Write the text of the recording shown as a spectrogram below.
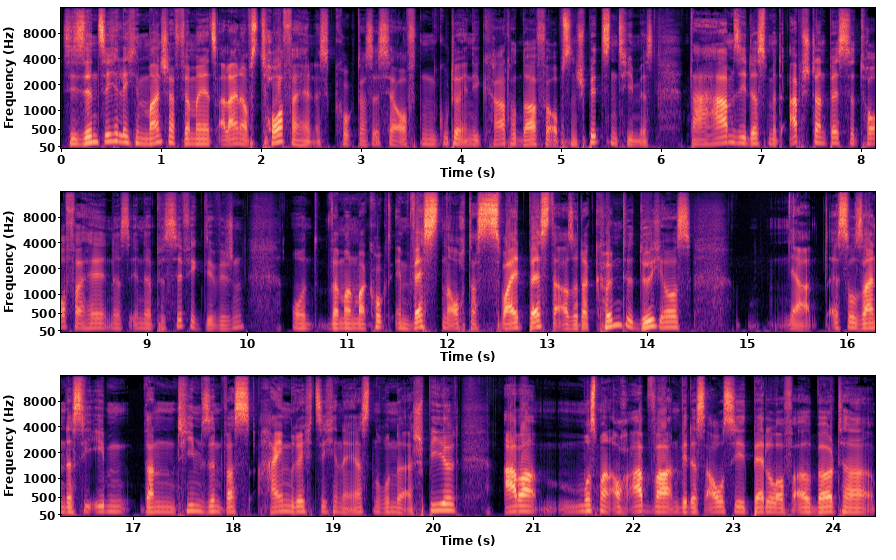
Sie sind sicherlich eine Mannschaft, wenn man jetzt allein aufs Torverhältnis guckt, das ist ja oft ein guter Indikator dafür, ob es ein Spitzenteam ist. Da haben sie das mit Abstand beste Torverhältnis in der Pacific Division und wenn man mal guckt, im Westen auch das zweitbeste, also da könnte durchaus ja, es so sein, dass sie eben dann ein Team sind, was heimrecht sich in der ersten Runde erspielt. Aber muss man auch abwarten, wie das aussieht. Battle of Alberta,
